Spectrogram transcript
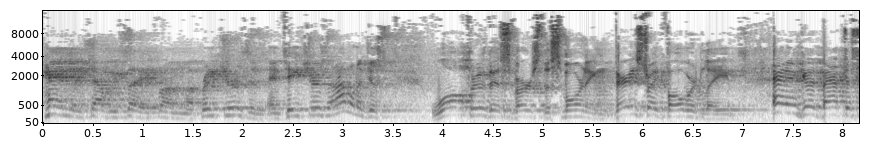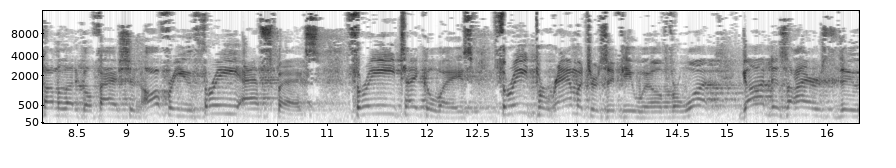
handling, shall we say, from uh, preachers and, and teachers. And I want to just walk through this verse this morning very straightforwardly and in good Baptist homiletical fashion, offer you three aspects, three takeaways, three parameters, if you will, for what God desires to do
